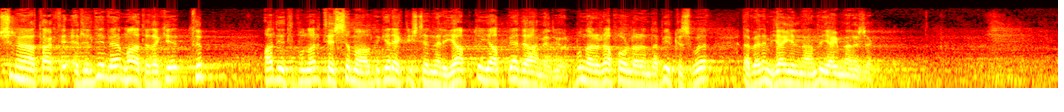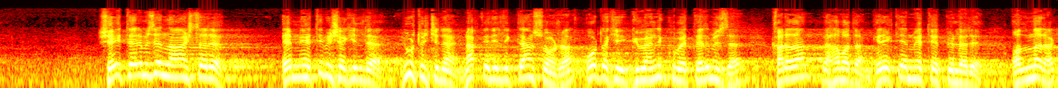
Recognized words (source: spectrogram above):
Şırnak'a takdir edildi ve Malatya'daki tıp adli tıp bunları teslim aldı. Gerekli işlemleri yaptı, yapmaya devam ediyor. Bunların raporlarında bir kısmı efendim yayınlandı, yayınlanacak. Şehitlerimizin naaşları emniyetli bir şekilde yurt içine nakledildikten sonra oradaki güvenlik kuvvetlerimizle karadan ve havadan gerekli emniyet tedbirleri alınarak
